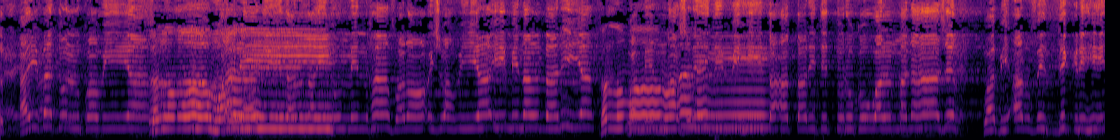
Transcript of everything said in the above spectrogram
الهيبة القوية صلى الله عليه. منها فرائش وهوياء من البرية صلى ومن الله عليه. به تعطرت الطرق والمنازل وبأرض ذكره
